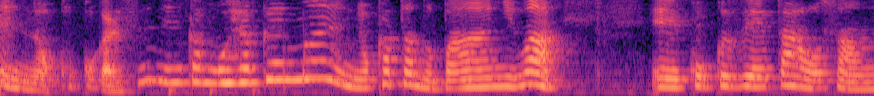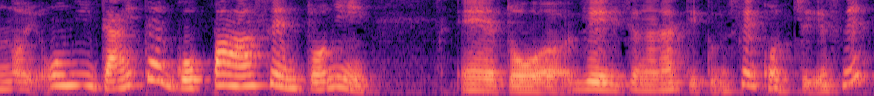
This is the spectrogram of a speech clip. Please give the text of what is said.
円の、ここがですね、年間500円万円の方の場合には、えー、国税太郎さんのように大体5%に、えっ、ー、と、税率がなっていくんですね、こっちですね。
